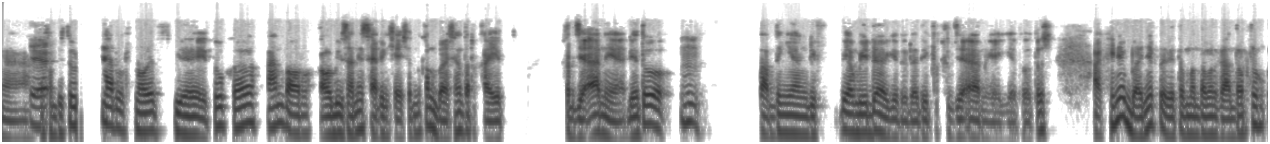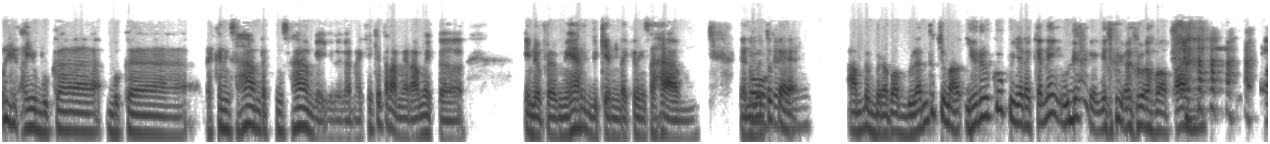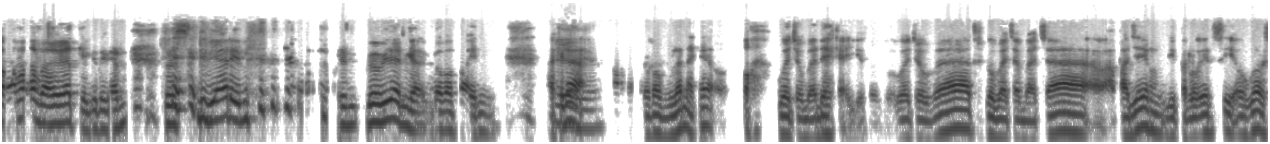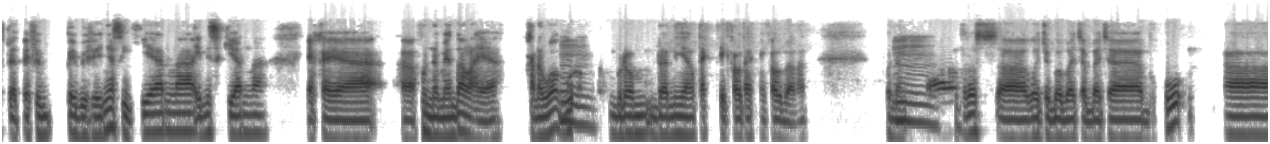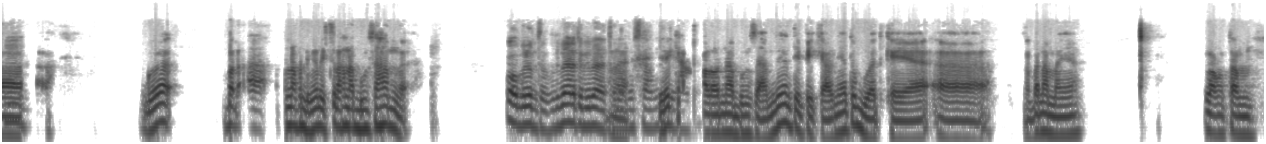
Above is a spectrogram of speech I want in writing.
Nah terus habis itu share knowledge dia itu ke kantor. Kalau misalnya sharing session itu kan bahasnya terkait kerjaan ya. Dia tuh Hmm. something yang di, yang beda gitu dari pekerjaan kayak gitu. Terus akhirnya banyak dari teman-teman kantor tuh, wih ayo buka buka rekening saham rekening saham kayak gitu kan. Akhirnya kita rame-rame ke Indo Premier bikin rekening saham. Dan gue tuh kayak sampai berapa bulan tuh cuma yaudah gue punya rekening udah kayak gitu. Gak gue apa-apain lama banget kayak gitu kan. Terus dibiarin. Gue bilang nggak gue apa-apain akhirnya Iya, iya. beberapa bulan akhirnya oh gue coba deh kayak gitu. Gue coba terus gue baca-baca eh, apa aja yang diperluin sih? Oh gue harus lihat PBV-nya sekian lah ini sekian lah. Ya kayak eh, fundamental lah ya. Karena gue Hmm. belum berani yang teknikal teknikal banget. Fundamental Hmm. terus gue coba baca-baca buku Eh Hmm. gue per- ah, pernah mendengar istilah nabung saham nggak? Oh belum tuh. Gimana tuh gimana tuh Nah, nabung saham jadi kalau nabung saham itu yang tipikalnya tuh buat kayak eh, apa namanya long term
